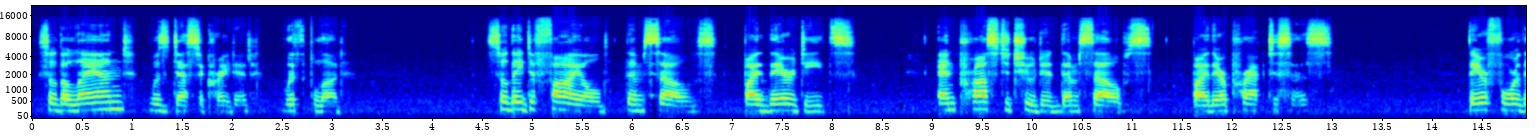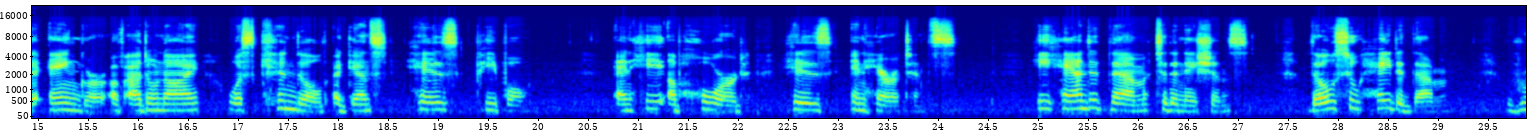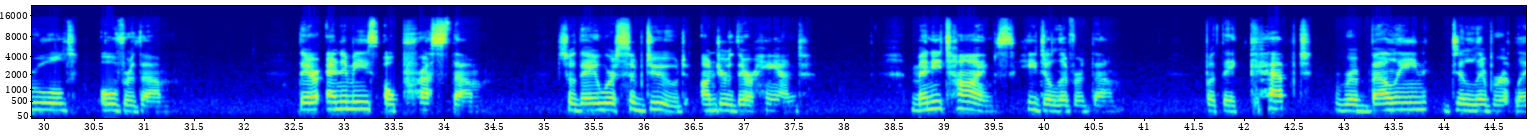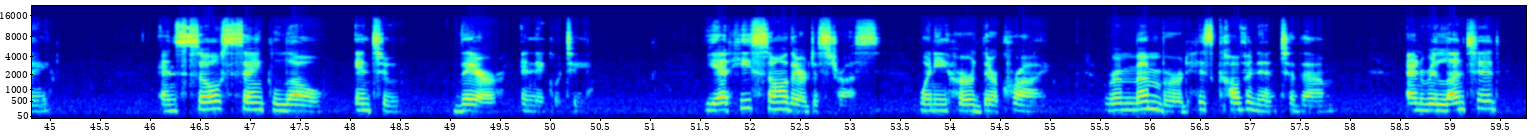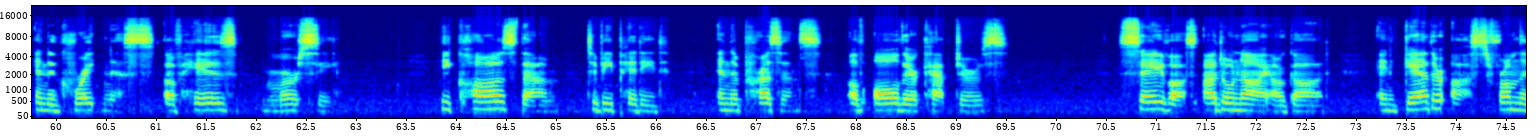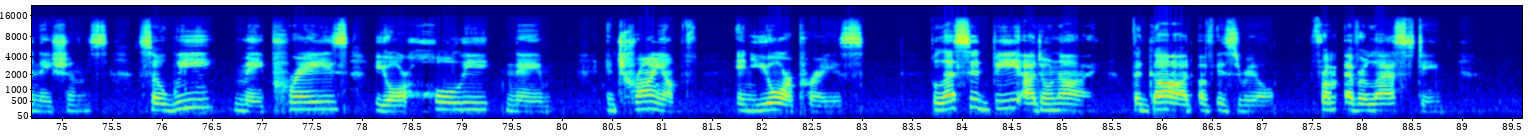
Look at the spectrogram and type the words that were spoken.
So the land was desecrated with blood. So they defiled themselves by their deeds and prostituted themselves by their practices. Therefore, the anger of Adonai was kindled against his people, and he abhorred his inheritance. He handed them to the nations. Those who hated them ruled over them. Their enemies oppressed them, so they were subdued under their hand. Many times he delivered them, but they kept rebelling deliberately, and so sank low into their iniquity. Yet he saw their distress when he heard their cry, remembered his covenant to them, and relented in the greatness of his mercy. He caused them to be pitied in the presence of all their captors. Save us, Adonai our God, and gather us from the nations, so we may praise your holy name and triumph in your praise. Blessed be Adonai, the God of Israel, from everlasting,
